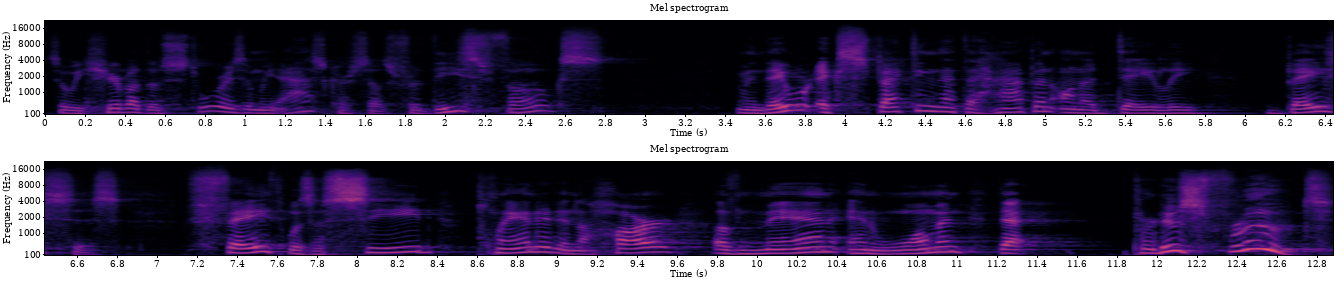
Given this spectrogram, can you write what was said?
So we hear about those stories and we ask ourselves, for these folks, I mean, they were expecting that to happen on a daily basis. Faith was a seed planted in the heart of man and woman that produced fruit,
